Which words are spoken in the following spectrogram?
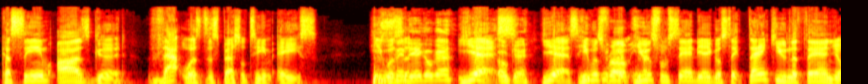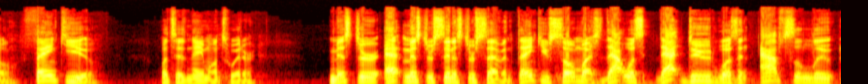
Kassim Osgood. That was the special team ace. He was San Diego guy. Yes. Okay. Yes, he was from he was from San Diego State. Thank you, Nathaniel. Thank you. What's his name on Twitter? Mister at Mister Sinister Seven. Thank you so much. That was that dude was an absolute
